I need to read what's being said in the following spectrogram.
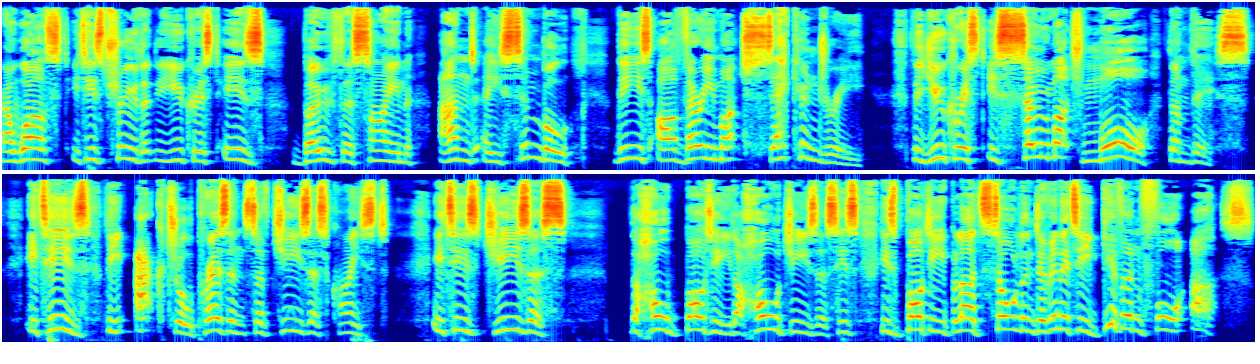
Now, whilst it is true that the Eucharist is both a sign and a symbol, these are very much secondary. The Eucharist is so much more than this. It is the actual presence of Jesus Christ. It is Jesus the whole body, the whole Jesus, his, his body, blood, soul, and divinity given for us.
